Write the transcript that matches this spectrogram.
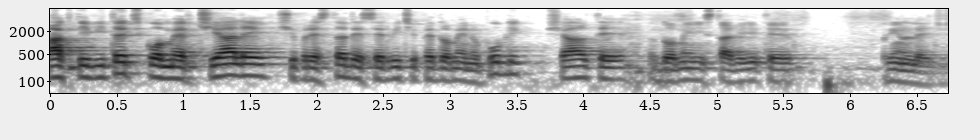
activități comerciale și prestări de servicii pe domeniul public și alte domenii stabilite prin lege.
